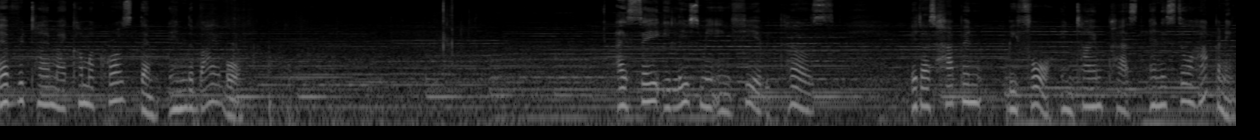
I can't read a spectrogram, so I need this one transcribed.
every time I come across them in the Bible. I say it leaves me in fear because it has happened before in time past and it's still happening.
